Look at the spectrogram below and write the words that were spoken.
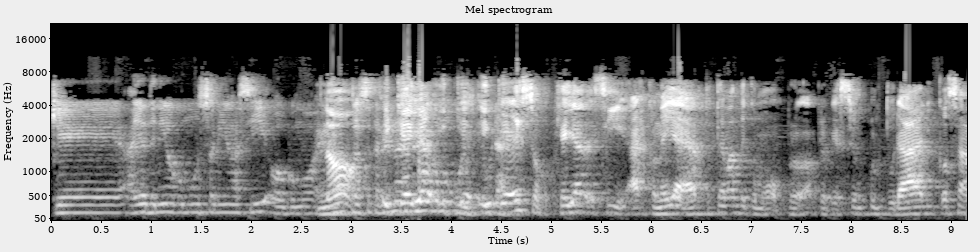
que haya tenido como un sonido así o como... No, entonces y que, nos ella, crea como y, que, y cultura. que eso, que ella, sí, ah, con ella hay hartos temas de como pro- apropiación cultural y cosas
